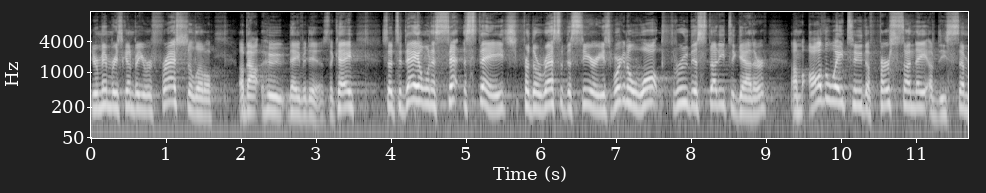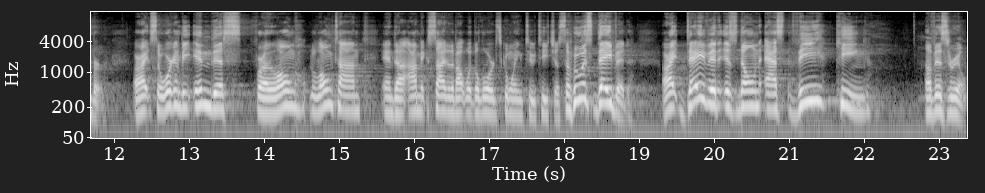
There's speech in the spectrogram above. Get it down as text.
your memory is going to be refreshed a little about who David is, okay? So today I want to set the stage for the rest of the series. We're going to walk through this study together um, all the way to the first Sunday of December. All right, so we're going to be in this for a long, long time, and uh, I'm excited about what the Lord's going to teach us. So, who is David? All right, David is known as the king of Israel.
